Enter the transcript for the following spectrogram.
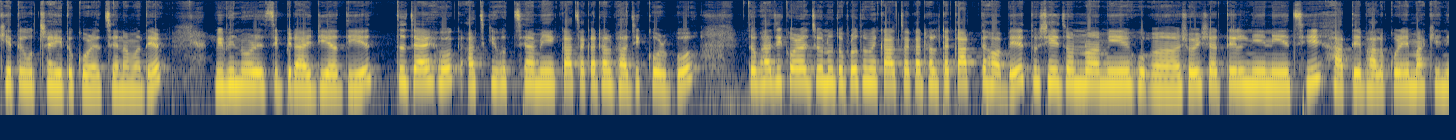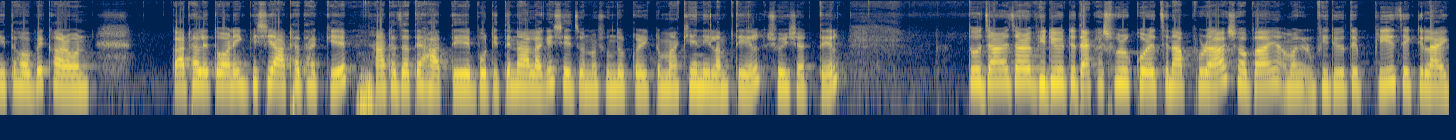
খেতে উৎসাহিত করেছেন আমাদের বিভিন্ন রেসিপির আইডিয়া দিয়ে। তো যাই হোক, আজকে হচ্ছে আমি কাঁচা কাঁঠাল ভাজি করব। তো ভাজি করার জন্য তো প্রথমে কাঁচা কাঁঠালটা কাটতে হবে। তো সেই জন্য আমি সরিষার তেল নিয়ে নিয়েছি। হাতে ভালো করে মাখিয়ে নিতে হবে কারণ কাঁঠালে তো অনেক বেশি আঠা থাকে। আঠা যাতে হাতে বটিতে না লাগে সেই জন্য সুন্দর করে একটু মাখিয়ে নিলাম তেল, সরিষার তেল। তো যারা যারা ভিডিওটি দেখা শুরু করেছেন আপুরা, সবাই আমার ভিডিওতে প্লিজ একটি লাইক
